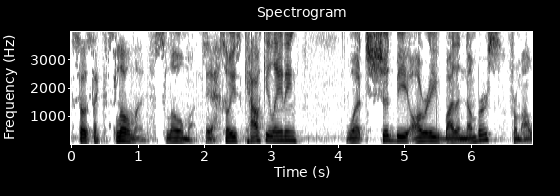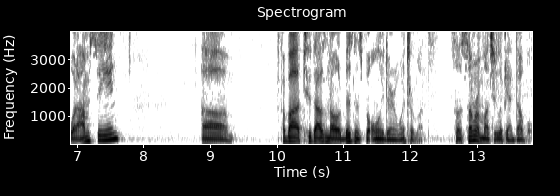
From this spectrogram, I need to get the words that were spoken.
So it's like the slow months. slow months. Yeah. So he's calculating what should be already by the numbers from what I'm seeing, um, about a two thousand dollar business, but only during winter months. So summer months you're looking at double.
